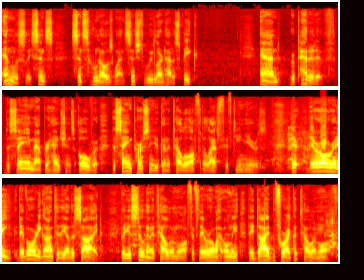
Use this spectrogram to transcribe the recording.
Endlessly, since, since who knows when, since we learned how to speak. And repetitive, the same apprehensions over, the same person you're going to tell off for the last 15 years. They're, they're already, they've already gone to the other side, but you're still going to tell them off. If they were only, they died before I could tell them off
